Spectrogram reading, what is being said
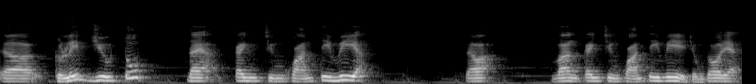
uh, clip YouTube. Đây ạ kênh chứng khoán TV ạ. Đâu ạ? Vâng kênh chứng khoán TV của chúng tôi đấy ạ.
